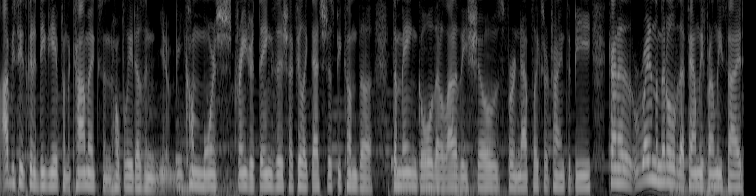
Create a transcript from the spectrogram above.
Obviously, it's going to deviate from the comics, and hopefully, it doesn't, you know, become more Stranger Things-ish. I feel like that's just become the the main goal that a lot of these shows for Netflix are trying to be, kind of right in the middle of that family-friendly side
